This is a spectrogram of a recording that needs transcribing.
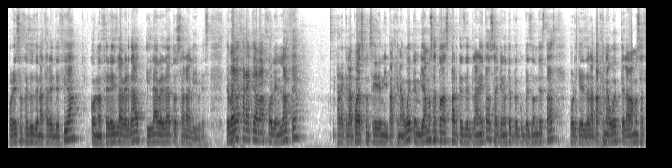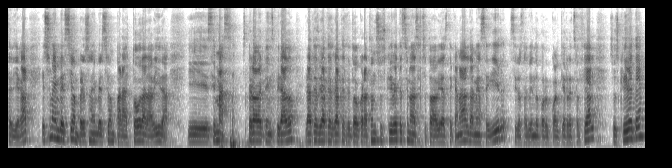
Por eso Jesús de Nazaret decía, conoceréis la verdad y la verdad os hará libres. Te voy a dejar aquí abajo el enlace para que la puedas conseguir en mi página web. Enviamos a todas partes del planeta, o sea que no te preocupes dónde estás, porque desde la página web te la vamos a hacer llegar. Es una inversión, pero es una inversión para toda la vida. Y sin más, espero haberte inspirado. Gracias, gracias, gracias de todo corazón. Suscríbete si no has hecho todavía este canal, dame a seguir si lo estás viendo por cualquier red social. Suscríbete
